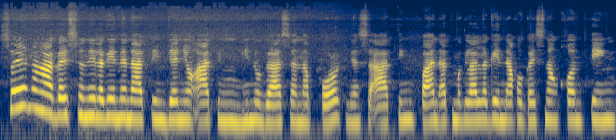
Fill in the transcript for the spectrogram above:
So ayun na nga guys, so nilagay na natin dyan yung ating hinugasan na pork dyan sa ating pan at maglalagay na ako guys ng konting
